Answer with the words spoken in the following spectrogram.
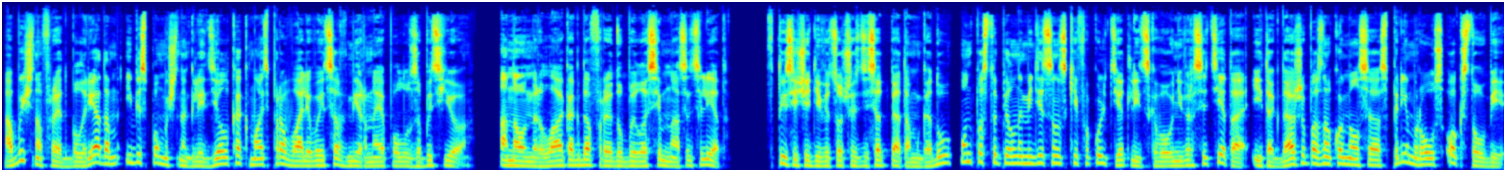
Обычно Фред был рядом и беспомощно глядел, как мать проваливается в мирное полузабытье. Она умерла, когда Фреду было 17 лет. В 1965 году он поступил на медицинский факультет Лидского университета и тогда же познакомился с Прим Роуз Окстоуби,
